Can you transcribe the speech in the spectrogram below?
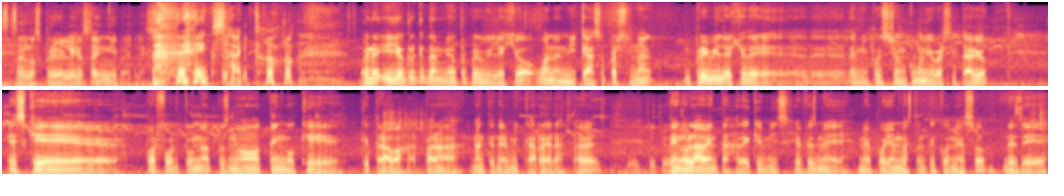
Hasta en los privilegios hay niveles. Exacto. Bueno, y yo creo que también otro privilegio, bueno, en mi caso personal, un privilegio de, de mi posición como universitario, es que por fortuna pues no tengo que, trabajar para mantener mi carrera, ¿sabes? Pues tengo la ventaja de que mis jefes me, apoyan bastante con eso. Desde,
